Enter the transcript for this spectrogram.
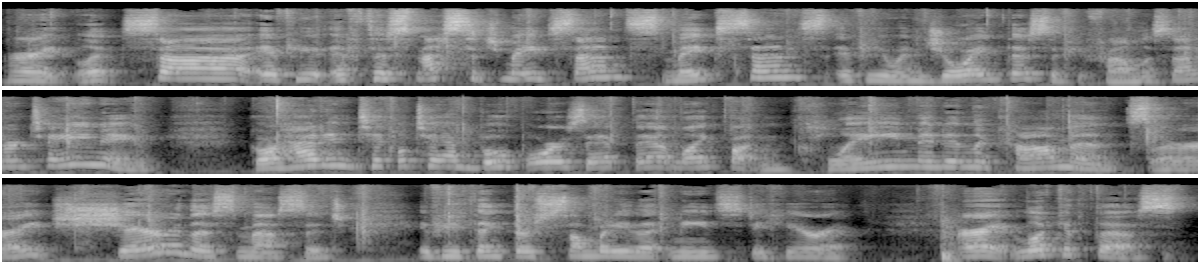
All right, let's, uh, if you, if this message made sense, makes sense, if you enjoyed this, if you found this entertaining, go ahead and tickle, tab, boop, or zap that like button. Claim it in the comments, all right? Share this message if you think there's somebody that needs to hear it. All right, look at this.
